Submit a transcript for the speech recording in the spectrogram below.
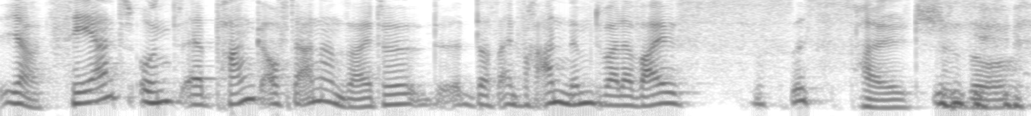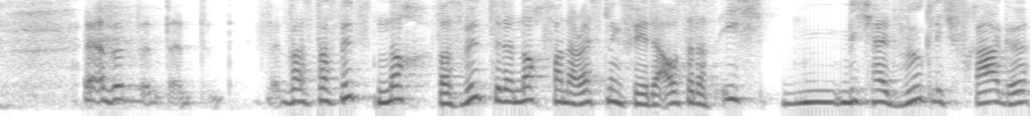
ja, zehrt und äh, Punk auf der anderen Seite das einfach annimmt, weil er weiß, es ist halt so. Also, was, was willst du noch? Was willst du denn noch von der Wrestling-Fehde, außer dass ich mich halt wirklich frage,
